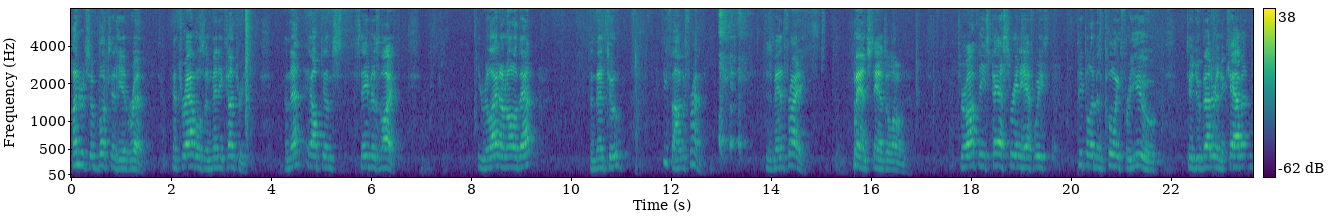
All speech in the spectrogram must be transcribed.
hundreds of books that he had read, and travels in many countries. And that helped him save his life. He relied on all of that, and then, too, he found a friend, his man Friday. Man stands alone. Throughout these past three and a half weeks, people have been pulling for you to do better in the cabin,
